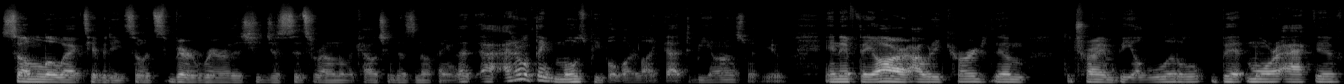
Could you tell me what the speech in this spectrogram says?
some low activity, so it's very rare that she just sits around on the couch and does nothing. That I don't think most people are like that, to be honest with you. And if they are, I would encourage them to try and be a little bit more active.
